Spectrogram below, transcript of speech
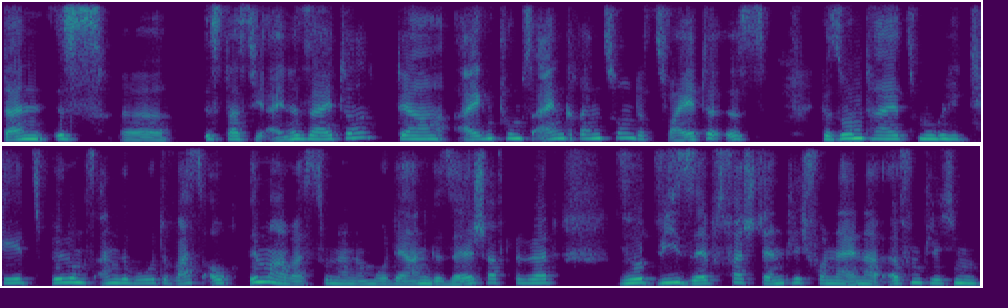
dann ist äh, ist das die eine Seite der Eigentumseingrenzung. Das zweite ist Gesundheits-, Mobilitäts-, Bildungsangebote, was auch immer, was zu einer modernen Gesellschaft gehört, wird wie selbstverständlich von einer öffentlichen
